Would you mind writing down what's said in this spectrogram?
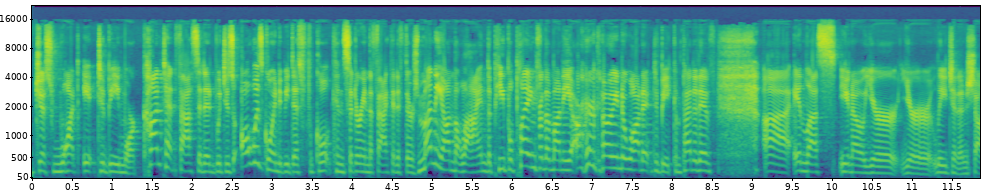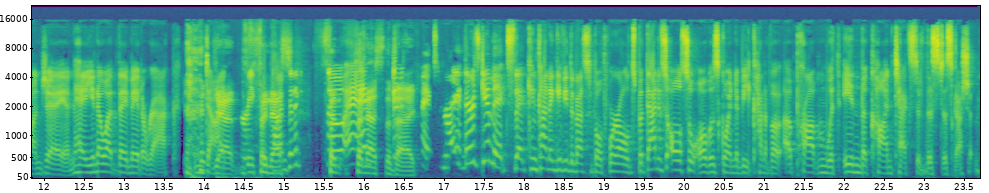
just want it to be more content faceted, which is always going to be difficult considering the fact that if there's money on the line, the people playing for the money are going to want it to be competitive, uh, unless you know you're you're Legion and Sean J. And hey, you know what? They made a rack yeah, 33 finesse. times. So finesse the bag, gimmicks, right? There's gimmicks that can kind of give you the best of both worlds, but that is also always going to be kind of a, a problem within the context of this discussion.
